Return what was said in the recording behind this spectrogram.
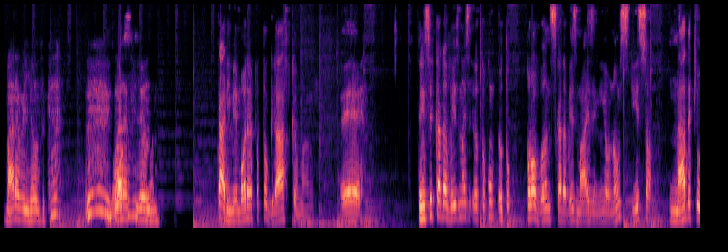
Maravilhoso, cara. Nossa, Maravilhoso. Mano. Cara, e memória fotográfica, mano. É. Tem sido cada vez mais. Eu tô, eu tô provando isso cada vez mais em mim. Eu não esqueço nada que eu,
